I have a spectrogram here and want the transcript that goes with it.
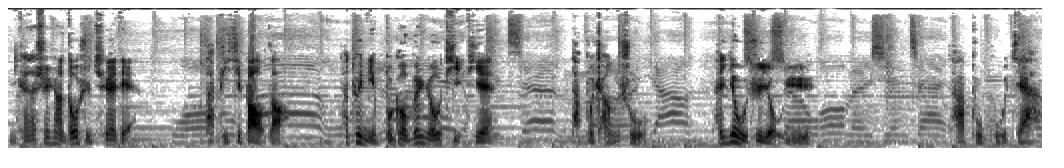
你看他身上都是缺点，他脾气暴躁，他对你不够温柔体贴，他不成熟。他幼稚有余，他不顾家。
